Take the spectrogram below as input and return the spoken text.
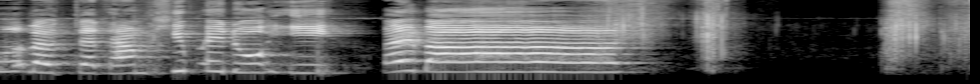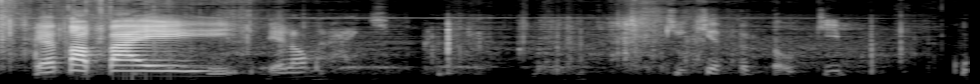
พวกเราจะทำคลิปให้ดูอีก บ๊ายบายเดี๋ยวต่อไป เดี๋ยวเรามาคกิเกียจตัดต่อคลิปกู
